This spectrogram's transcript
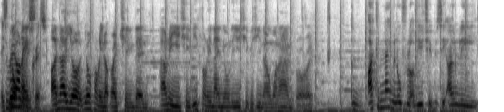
It's To be not me and honest, Chris. I know you're you're probably not very tuned in. How many YouTube? You can probably name all the YouTubers you know on one hand, Rory. Um, I could name an awful lot of YouTubers. The only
